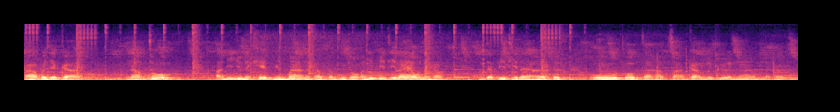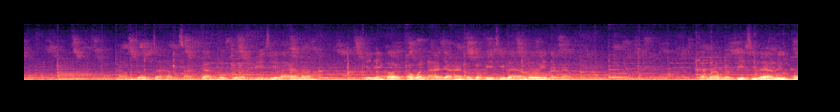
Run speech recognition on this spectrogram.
ภาพบรรยากาศน้ำท่วมอันนี้อยู่ในเขตเมียนมานะครับท่านผู้ชมอันนี้ปีที่แล้วนะครับแต่ปีที่แล้วโอ้ท่วมสาหัสสากันเหลือเกินน้ำนะครับน้ำท่วมสาหัสสากันเหลือเกินปีที่แล้วนะ ปีนี้ก็ภาวนาจะให้เหมือนกับปีที่แล้วเลยนะครับแต่มาแบบปีที่แล้วลืมหู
